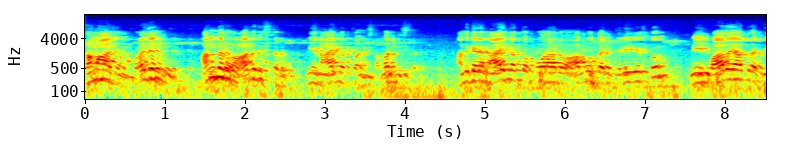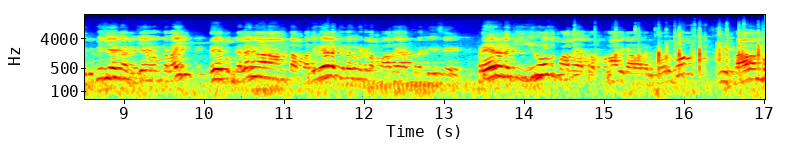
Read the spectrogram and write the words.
సమాజం ప్రజలు అందరూ ఆదరిస్తారు. మీ నాయకత్వాన్ని సమర్థిస్తారు. అందుకనే నాయకత్వ పోరాటం ఆపొద్దని తెలియజేస్తూ మీ పాదయాత్ర దిగ్విజయంగా విజయవంతమై రేపు తెలంగాణ అంతా పదివేల కిలోమీటర్ల పాదయాత్ర చేసే ప్రేరణకి ఈ రోజు పాదయాత్ర పునాది కావాలని కోరుతూ మీ ప్రారంభ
